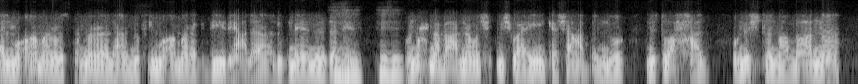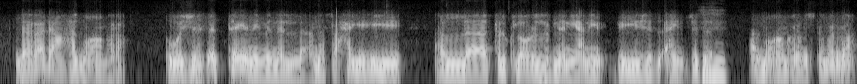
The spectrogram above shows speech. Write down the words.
المؤامرة مستمرة لأنه في مؤامرة كبيرة على لبنان من زمان. ونحن بعدنا مش مش واعيين كشعب إنه نتوحد ونشتغل مع بعضنا لردع هالمؤامرة. والجزء الثاني من المسرحية هي الفلكلور اللبناني يعني هي جزئين جزء المؤامرة مستمرة.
